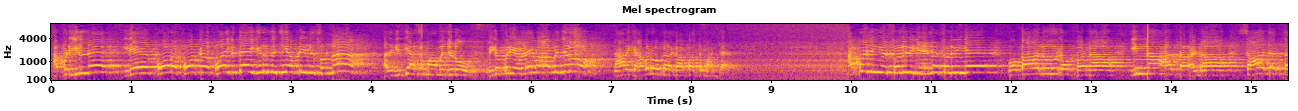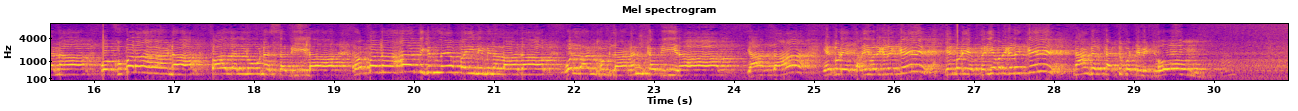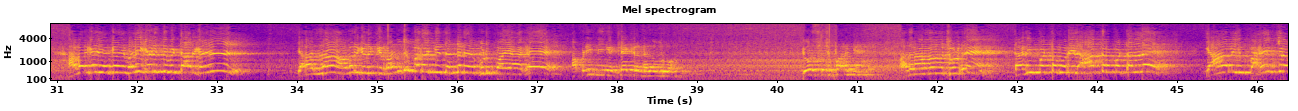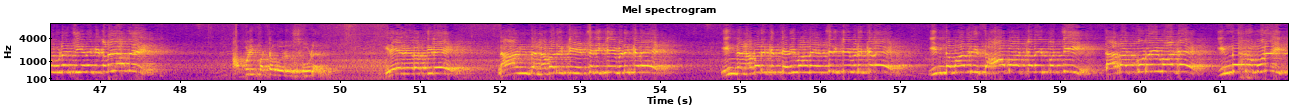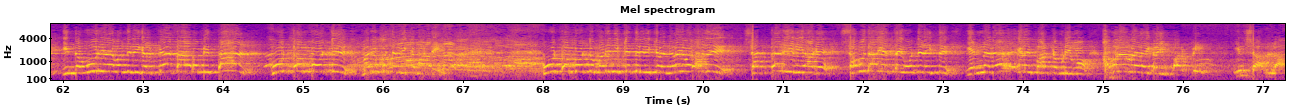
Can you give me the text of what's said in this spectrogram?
அப்படி இல்ல இதே போற போக்கில போய்கிட்டே இருந்துச்சு அப்படின்னு சொன்னா அது வித்தியாசமா அமைஞ்சிடும். மிகப்பெரிய விளைவா அமைஞ்சிடும். நாளைக்கு அவர் உங்களை காப்பாத்த மாட்டார். அப்ப நீங்க சொல்லுவீங்க என்ன சொல்லுவீங்க? வல்லான்ஹும் கபீரா. யா எங்களுடைய தலைவர்களுக்கு எங்களுடைய பெரியவர்களுக்கு நாங்கள் கட்டுப்பட்டு விட்டோம். அவர்கள் எங்களை வழிகெடுத்து விட்டார்கள். யா அவர்களுக்கு ரெண்டு மடங்கு தண்டனை கொடுப்பாயாக அப்படின்னு நீங்க கேட்கிற நிலை உருவாகும் யோசிச்சு பாருங்க. அதனாலதான் சொல்றேன் தனிப்பட்ட முறையில் ஆத்திரப்பட்ட யாரையும் பகைக்கிற உணர்ச்சி எனக்கு கிடையாது அப்படிப்பட்ட ஒரு சூழல் இதே நேரத்திலே நான் இந்த நபருக்கு எச்சரிக்கை விடுக்கிறேன் இந்த தெளிவான எச்சரிக்கை விடுக்கிறேன். இந்த மாதிரி சாபாக்களை பற்றி தரக்குறைவாக இன்னொரு முறை இந்த ஊரிலே வந்து நீங்கள் பேச ஆரம்பித்தால் கூட்டம் போட்டு மதிப்பு தெரிவிக்க மாட்டேன். கூட்டம் போட்டு மறுவிக்க தெரிவிக்கிற நிலை வராது. சட்ட ரீதியாக சமுதாயத்தை ஒன்றிணைத்து என்ன வேலைகளை பார்க்க முடியுமோ அவ்வளவு வேலைகளையும் பார்ப்பேன். இன்ஷா அல்லா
